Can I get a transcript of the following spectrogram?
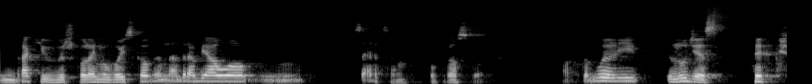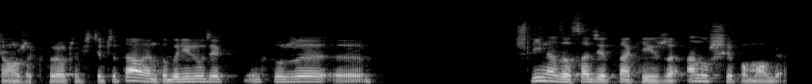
braki w wyszkoleniu wojskowym nadrabiało mm, sercem po prostu. To byli ludzie z tych książek, które oczywiście czytałem, to byli ludzie, którzy y, szli na zasadzie takiej, że a nuż się pomogę,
